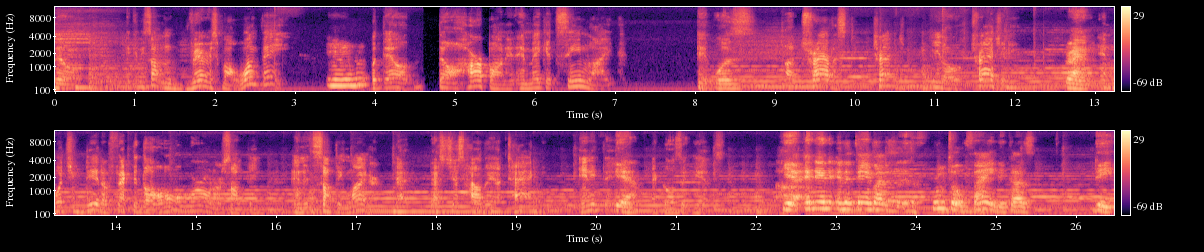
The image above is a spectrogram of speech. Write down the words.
they'll it can be something very small, one thing, hmm but they'll they'll harp on it and make it seem like it was a travesty, tra- you know, tragedy, Right. and what you did affected the whole world or something, and it's something minor. That that's just how they attack anything Yeah. that goes against. uh, Yeah, and, and, and the thing about it is a brutal thing because the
